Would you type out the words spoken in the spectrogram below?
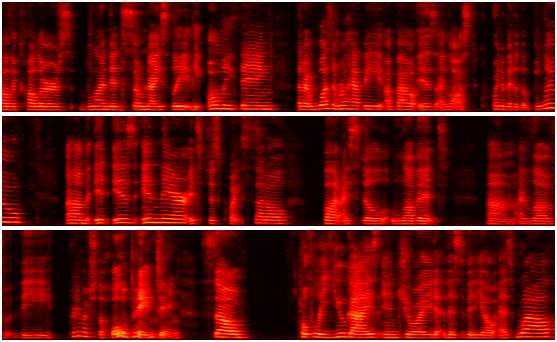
how the colors blended so nicely. The only thing that I wasn't real happy about is I lost quite a bit of the blue. Um, it is in there, it's just quite subtle, but I still love it. Um, I love the pretty much the whole painting. So Hopefully you guys enjoyed this video as well.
